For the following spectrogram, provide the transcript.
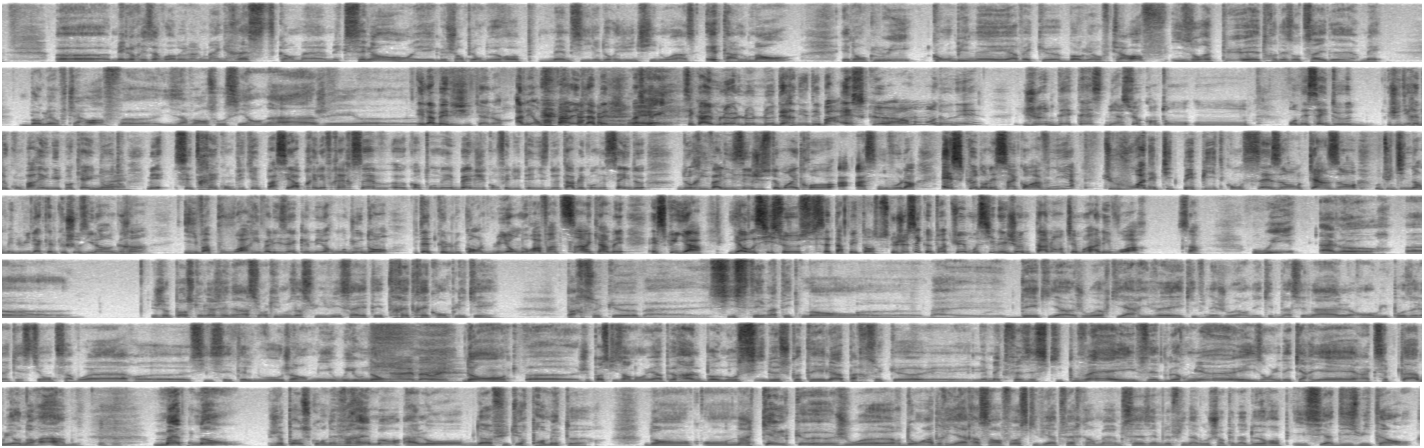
Euh, mais le réservoir de l'Allemagne reste quand même excellent et le champion d'Europe, même s'il est d'origine chinoise, est allemand. Et donc lui, combiné avec euh, Ovtcharov, ils auraient pu être des outsiders. Mais Boglev-Tcharov, euh, ils avancent aussi en âge. Et, euh... et la Belgique alors Allez, on va parler de la Belgique parce que c'est quand même le, le, le dernier débat. Est-ce que à un moment donné, je déteste bien sûr quand on, on, on essaye de, je dirais, de comparer une époque à une autre, mais c'est très compliqué de passer après les frères Sèvres euh, quand on est belge et qu'on fait du tennis de table et qu'on essaye de, de rivaliser, justement, être euh, à, à ce niveau-là. Est-ce que dans les cinq ans à venir, tu vois des petites pépites qui ont 16 ans, 15 ans, où tu te dis non, mais lui, il a quelque chose, il a un grain, il va pouvoir rivaliser avec les meilleurs mondiaux dans peut-être que quand lui en aura 25. Hein, mais est-ce qu'il y a, il y a aussi ce, cette appétence? Parce que je sais que toi, tu aimes aussi les jeunes talents. Tu aimerais aller voir ça Oui. Alors, euh, je pense que la génération qui nous a suivis, ça a été très très compliqué parce que bah, systématiquement, euh, bah, dès qu'il y a un joueur qui arrivait et qui venait jouer en équipe nationale, on lui posait la question de savoir euh, si c'était le nouveau Jean-Mi, oui ou non. bah oui. Donc, euh, je pense qu'ils en ont eu un peu ras-le-bol aussi de ce côté-là, parce que les mecs faisaient ce qu'ils pouvaient et ils faisaient de leur mieux et ils ont eu des carrières acceptables et honorables. Mhm. Maintenant, je pense qu'on est vraiment à l'aube d'un futur prometteur. Donc, on a quelques joueurs, dont Adrien Rassenfos, qui vient de faire quand même 16e de finale au championnat d'Europe ici à 18 ans.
